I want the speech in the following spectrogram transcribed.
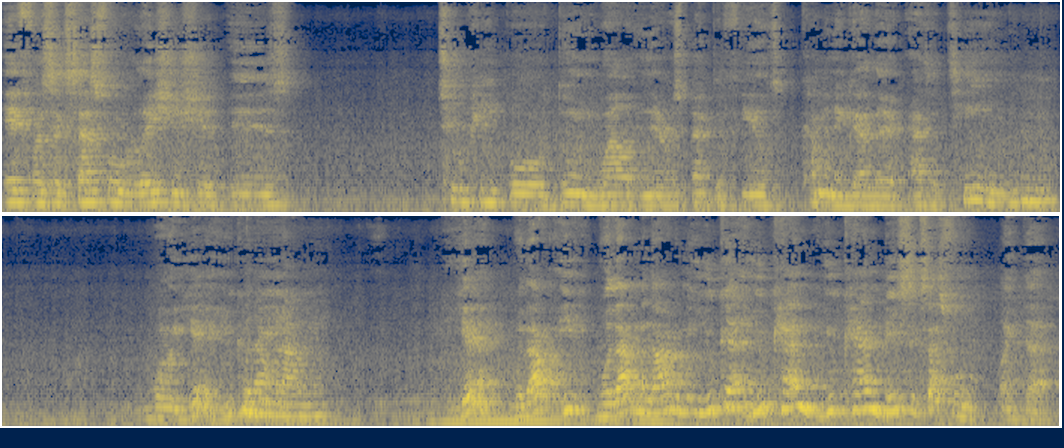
If a successful relationship is two people doing well in their respective fields, coming together as a team, mm-hmm. well, yeah, you can without be, monogamy. Yeah, without without monogamy, you can you can you can be successful like that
